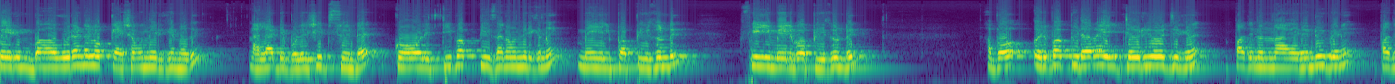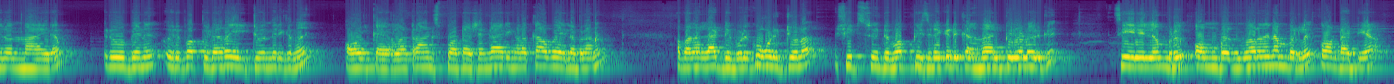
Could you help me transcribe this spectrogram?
പെരുമ്പാവൂരാണ് ലൊക്കേഷൻ വന്നിരിക്കുന്നത്. നല്ല അടിപൊളി ഷിറ്റ്സുവിന്റെ ക്വാളിറ്റി പപ്പീസാണ് വന്നിരിക്കുന്നത്. മെയിൽ പപ്പീസ് ഉണ്ട്. ഫീമെയിൽ പപ്പീസ് ഉണ്ട്. അപ്പോൾ ഒരു പപ്പിയുടെ റേറ്റ് അവർ ചോദിച്ചിരിക്കുന്നത് പതിനൊന്നായിരം രൂപയാണ്. പതിനൊന്നായിരം രൂപയാണ് ഒരു പപ്പിയുടെ റേറ്റ് വന്നിരിക്കുന്നത്. ഓൾ കേരള ട്രാൻസ്പോർട്ടേഷൻ കാര്യങ്ങളൊക്കെ അവൈലബിൾ ആണ്. അപ്പോൾ നല്ല അടിപൊളി ക്വാളിറ്റിയുള്ള ഷിറ്റ്സുവിന്റെ പപ്പീസിനൊക്കെ എടുക്കാൻ താല്പര്യമുള്ളവർക്ക് സീരിയൽ നമ്പർ ഒമ്പത് എന്ന് പറയുന്ന നമ്പറിൽ കോൺടാക്ട് ചെയ്യുക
